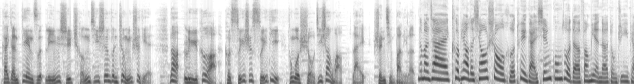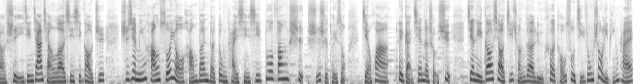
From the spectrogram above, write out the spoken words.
开展电子临时乘机身份证明试点，那旅客啊可随时随地通过手机上网。来申请办理了。那么，在客票的销售和退改签工作的方面呢？董志毅表示，已经加强了信息告知，实现民航所有航班的动态信息多方式实时推送，简化退改签的手续，建立高效集成的旅客投诉集中受理平台，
